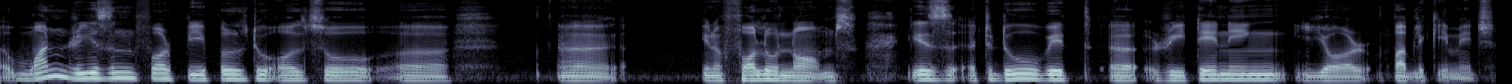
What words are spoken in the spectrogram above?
one reason for people to also, uh, uh, you know, follow norms is to do with uh, retaining your public image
